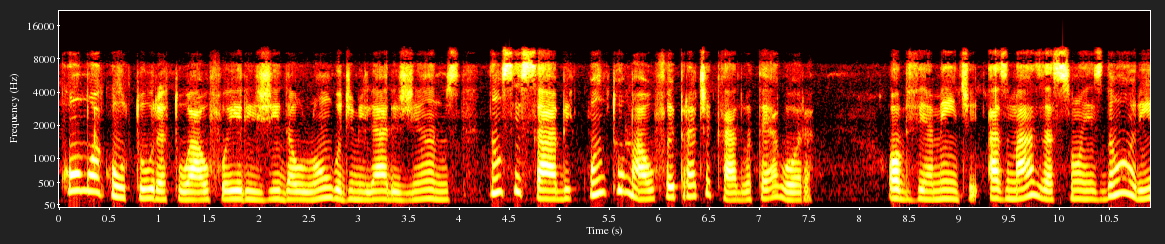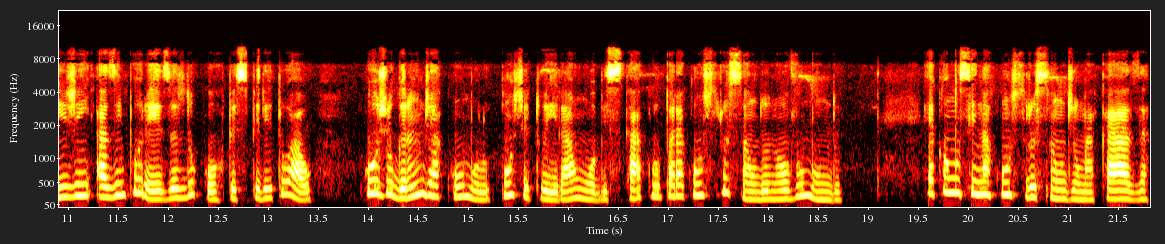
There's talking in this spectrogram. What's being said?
Como a cultura atual foi erigida ao longo de milhares de anos, não se sabe quanto mal foi praticado até agora. Obviamente, as más ações dão origem às impurezas do corpo espiritual, cujo grande acúmulo constituirá um obstáculo para a construção do novo mundo. É como se na construção de uma casa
